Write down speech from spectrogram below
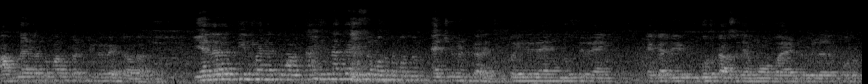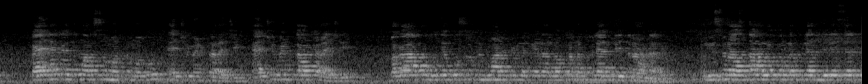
आपल्याला तुम्हाला कंटिन्यू भेटावं लागतं. येणाऱ्या तीन महिन्यात तुम्हाला काही ना काही समर्थमधून अचिव्हमेंट करायची. पहिली रँक दुसरी रँक एखादी गोष्ट असू द्या मोबाईल टू व्हीलर फोर काही ना काही तुम्हाला समर्थमधून अचिव्हमेंट करायची. अचिव्हमेंट का करायची? बघा आता उद्यापासून मार्केटला गेला लोकांना प्लॅन देत राहणार आहे. तुम्ही सर आज दहा लोकांना प्लॅन दिले तर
